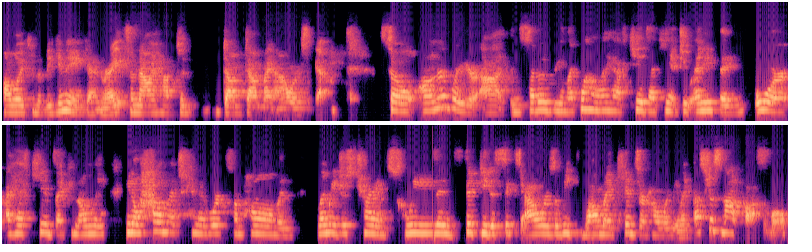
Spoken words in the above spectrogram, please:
all the way from the beginning again, right? So now I have to dump down my hours again. So honor where you're at instead of being like, well, I have kids, I can't do anything. Or I have kids, I can only, you know, how much can I work from home? And let me just try and squeeze in 50 to 60 hours a week while my kids are home with me. Like that's just not possible.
